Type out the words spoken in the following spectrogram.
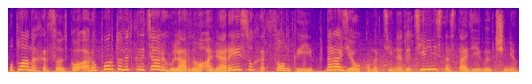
У планах Херсонського аеропорту відкриття регулярного авіарейсу Херсон-Київ. Наразі його комерційна доцільність на стадії вивчення.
